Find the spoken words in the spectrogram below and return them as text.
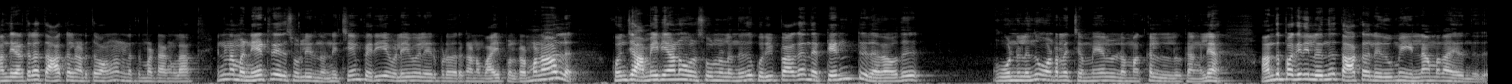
அந்த இடத்துல தாக்கல் நடத்துவாங்களா நடத்த மாட்டாங்களா? ஏன்னா நம்ம நேற்றே இதை சொல்லியிருந்தோம். நிச்சயம் பெரிய விளைவுகள் ஏற்படுவதற்கான வாய்ப்புகள் ரொம்ப நாள் கொஞ்சம் அமைதியான ஒரு சூழ்நிலை இருந்தது. குறிப்பாக இந்த டென்ட்டில் அதாவது ஒன்றுலேருந்து ஒன்றரை லட்சம் மேல் உள்ள மக்கள் இருக்காங்க இல்லையா? அந்த பகுதியிலேருந்து தாக்குதல் எதுவுமே இல்லாமல் தான் இருந்தது.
